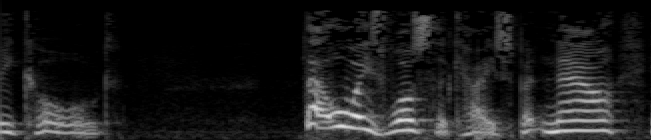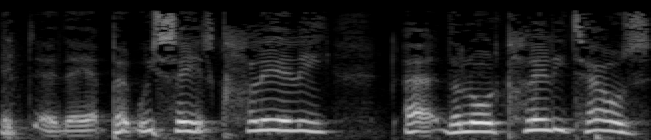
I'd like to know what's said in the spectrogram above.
be called. That always was the case, but now it, it but we see it's clearly, uh, the Lord clearly tells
